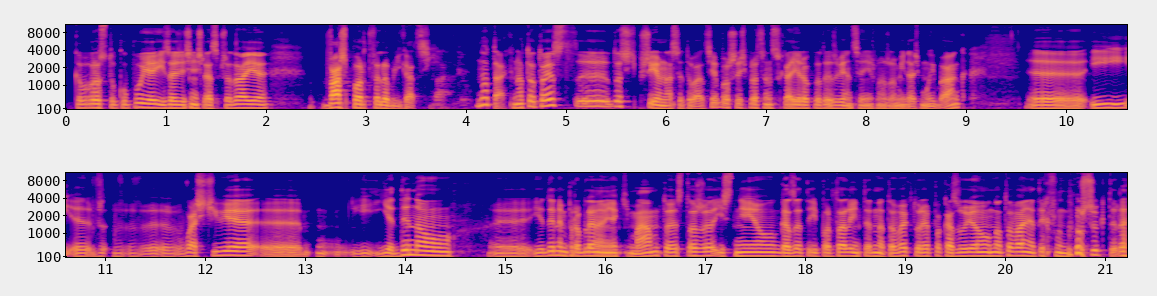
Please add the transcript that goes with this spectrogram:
tylko po prostu kupuję i za 10 lat sprzedaję wasz portfel obligacji. No tak, no to to jest y, dosyć przyjemna sytuacja, bo 6% w skali roku to jest więcej niż może mi dać mój bank. Y, I właściwie y, jedyną Y, jedynym problemem, jaki mam, to jest to, że istnieją gazety i portale internetowe, które pokazują notowania tych funduszy, które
